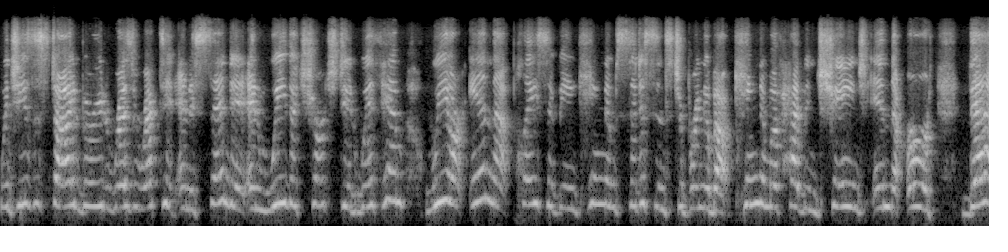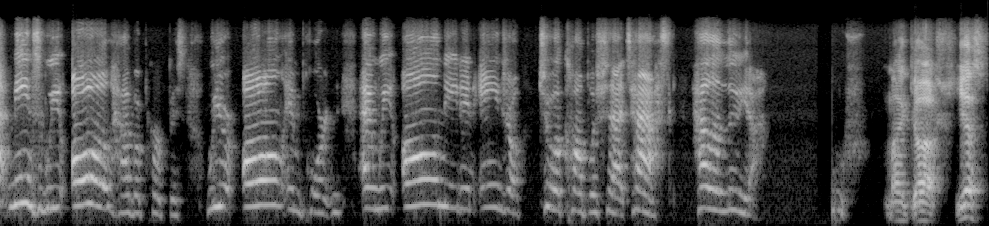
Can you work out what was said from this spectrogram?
when Jesus died, buried, resurrected, and ascended, and we, the church, did with him, we are in that place of being kingdom citizens to bring about kingdom of heaven change in the earth. That means we all have a purpose. We are all important, and we all need an angel to accomplish that task. Hallelujah. Oof, my gosh. Yes.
